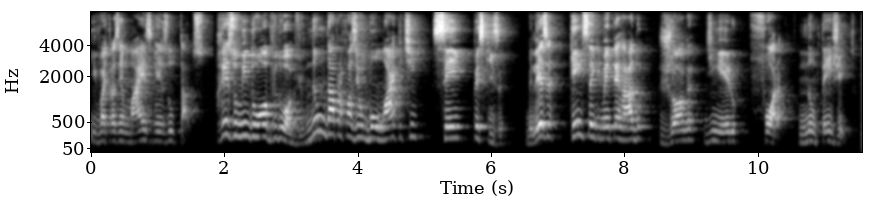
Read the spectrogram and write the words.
e vai trazer mais resultados. Resumindo o óbvio do óbvio, não dá para fazer um bom marketing sem pesquisa. Beleza? Quem segmenta errado joga dinheiro fora. Não tem jeito.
